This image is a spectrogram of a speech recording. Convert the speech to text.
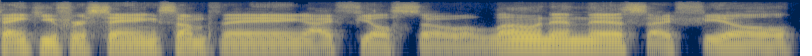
thank you for saying something i feel so alone in this i feel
